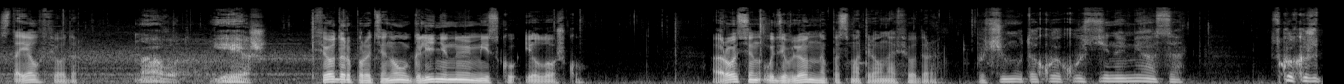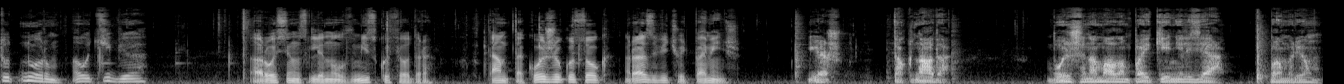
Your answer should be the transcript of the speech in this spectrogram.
стоял Федор. На вот, ешь. Федор протянул глиняную миску и ложку. Росин удивленно посмотрел на Федора. «Почему такое кустиное мясо? Сколько же тут норм, а у тебя?» Росин взглянул в миску Федора. Там такой же кусок, разве чуть поменьше. «Ешь, так надо. Больше на малом пайке нельзя. Помрем».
